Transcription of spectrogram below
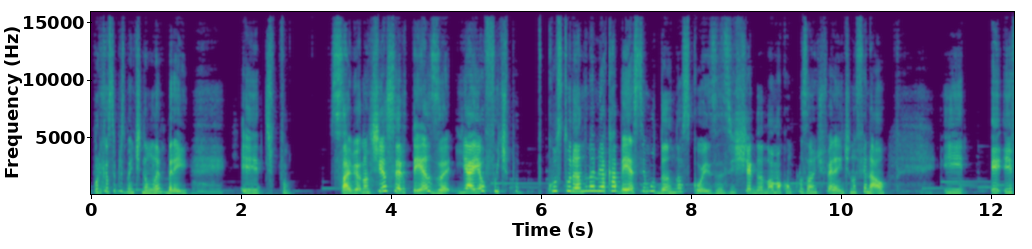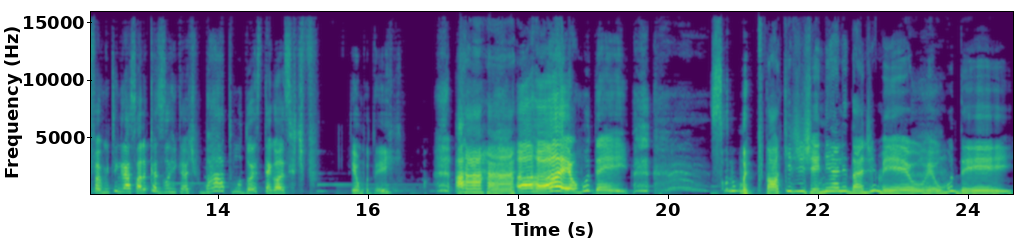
porque eu simplesmente não lembrei. E, tipo, sabe, eu não tinha certeza, e aí eu fui, tipo, costurando na minha cabeça e mudando as coisas e chegando a uma conclusão diferente no final. E e, e, foi muito engraçado porque às vezes o Rick era tipo, bah, tu mudou esse negócio. Tipo, eu mudei? Ah, Aham, eu mudei. Só não lembro. Toque de genialidade meu, eu mudei.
